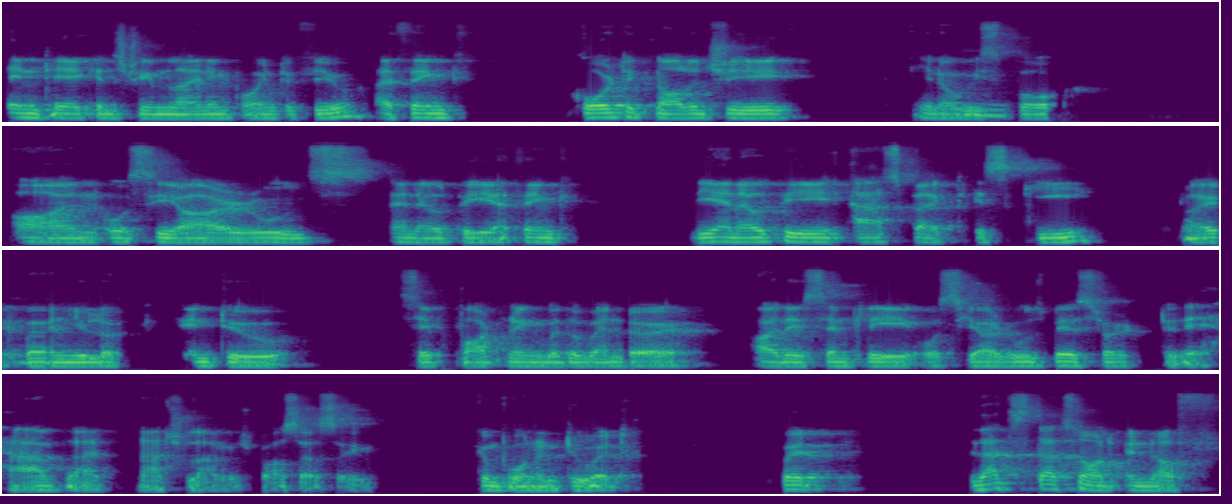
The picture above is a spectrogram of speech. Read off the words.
intake and streamlining point of view. I think core technology, you know, we mm-hmm. spoke on OCR rules, NLP. I think the NLP aspect is key, right? When you look into, say, partnering with a vendor, are they simply OCR rules based or do they have that natural language processing component to it? But that's that's not enough,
